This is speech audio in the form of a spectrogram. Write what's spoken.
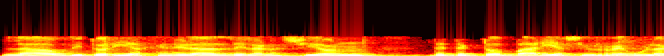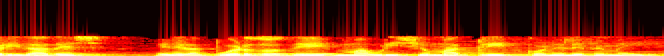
La Auditoría General de la Nación detectó varias irregularidades en el acuerdo de Mauricio Macri con el FMI.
